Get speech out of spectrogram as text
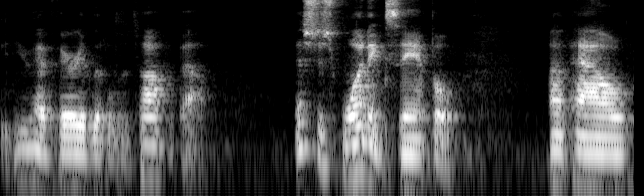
that you have very little to talk about. That's just one example of how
